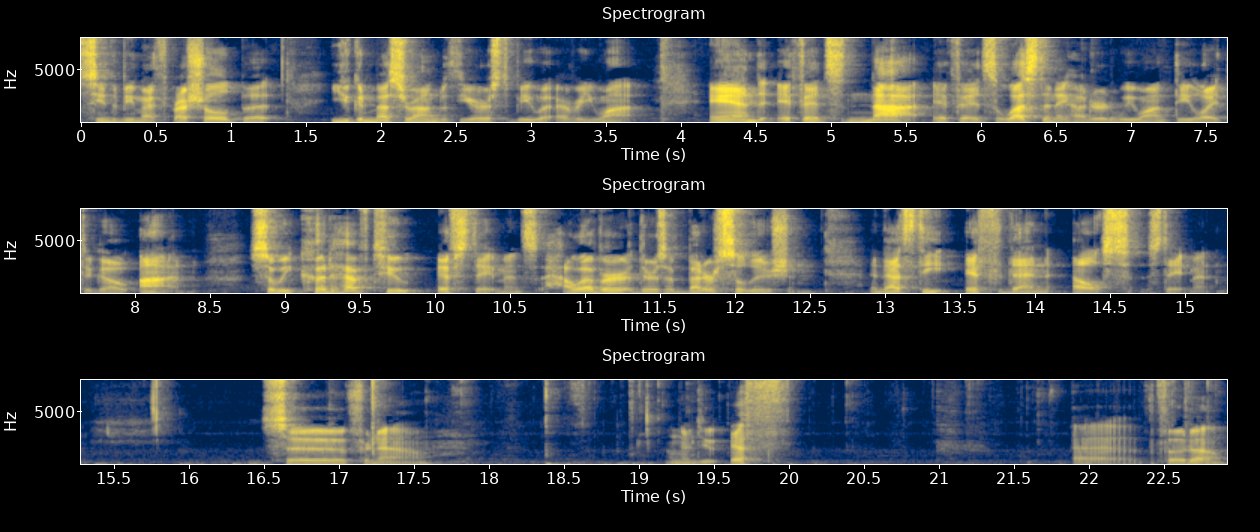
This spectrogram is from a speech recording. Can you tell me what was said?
seemed to be my threshold, but you can mess around with yours to be whatever you want. And if it's not, if it's less than 800, we want the light to go on. So we could have two if statements. However, there's a better solution, and that's the if then else statement. So for now, I'm going to do if uh, photo,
